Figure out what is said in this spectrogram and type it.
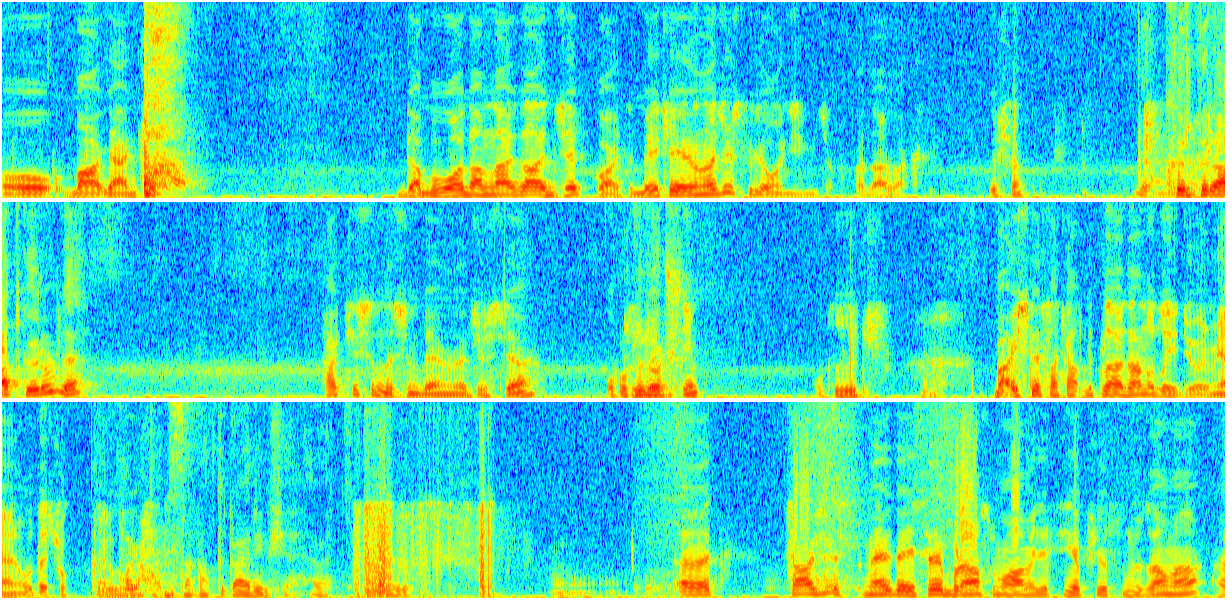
O, o yani çok da bu adamlar daha cep kuartı. Belki Aaron Rodgers bile oynayamayacak o kadar bak. Düşün. 40'ı rahat görür de. Kaç yaşında şimdi Aaron Rodgers ya? 34 33. değil mi? 33. Bak işte sakatlıklardan dolayı diyorum yani. O da çok kırılıyor. Tabii tabii sakatlık ayrı bir şey. Evet. Doğru. Evet. Chargers neredeyse Browns muamelesi yapıyorsunuz ama e,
